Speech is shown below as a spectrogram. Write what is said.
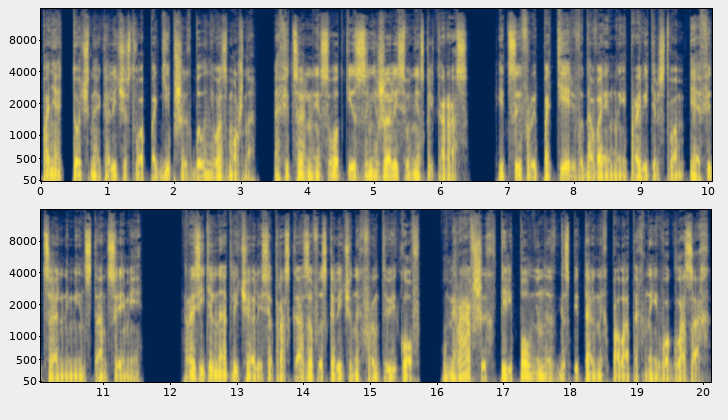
Понять точное количество погибших было невозможно. Официальные сводки занижались в несколько раз, и цифры потерь, выдаваемые правительством и официальными инстанциями, разительно отличались от рассказов искалеченных фронтовиков, умиравших в переполненных госпитальных палатах на его глазах.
